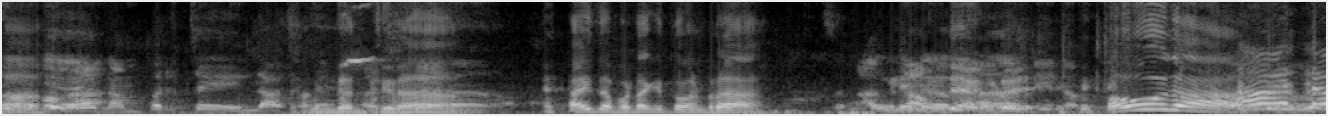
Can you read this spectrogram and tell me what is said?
ಹಾ. ನಮ್ಮ ಪರಿಚಯ ಇಲ್ಲ ಹಂಗಂತೀರಾ? ಆಯ್ತಾ ಪಟಾಕಿ ತಗೊಂಡ್ರಾ? ಹೌದಾ! ಇದೇ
